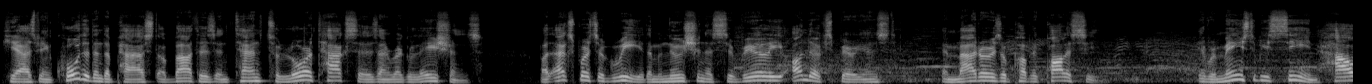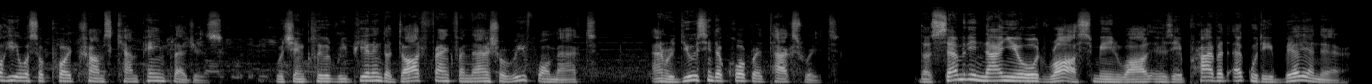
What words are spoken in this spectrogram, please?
He has been quoted in the past about his intent to lower taxes and regulations, but experts agree that Mnuchin is severely underexperienced in matters of public policy. It remains to be seen how he will support Trump's campaign pledges, which include repealing the Dodd-Frank Financial Reform Act and reducing the corporate tax rate. The 79-year-old Ross, meanwhile, is a private equity billionaire.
